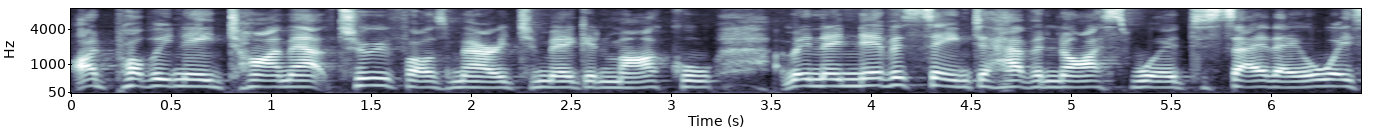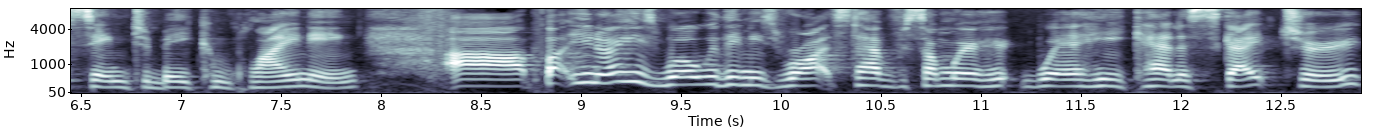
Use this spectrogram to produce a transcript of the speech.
I'd probably need time out too if I was married to Meghan Markle. I mean, they never seem to have a nice word to say, they always seem to be complaining. Uh, but, you know, he's well within his rights to have somewhere where he can escape to.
